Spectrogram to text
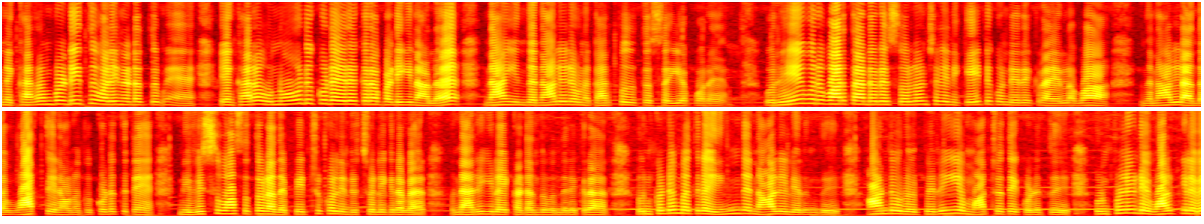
உன்னை கரம் பிடித்து வழி நடத்துவேன் என் கரம் உன்னோடு கூட இருக்கிறபடியினால நான் இந்த நாளில் உனக்கு அற்புதத்தை செய்ய போகிறேன் ஒரே ஒரு வார்த்தை ஆண்டவரே சொல்லுன்னு சொல்லி நீ கேட்டுக்கொண்டு இருக்கிறாய் அல்லவா? இந்த நாளில் அந்த வார்த்தையை நான் உனக்கு கொடுத்துட்டேன் நீ விசுவாசத்தோடு அதை பெற்றுக்கொள் என்று சொல்லுகிறவர் உன் அருகிலே கடந்து வந்திருக்கிறார். உன் குடும்பத்தில் இந்த நாளிலிருந்து ஆண்டவர் ஒரு பெரிய மாற்றத்தை கொடுத்து உன் பிள்ளைகளுடைய வாழ்க்கையில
